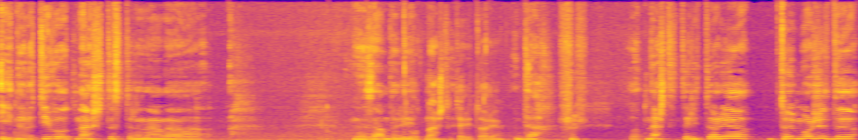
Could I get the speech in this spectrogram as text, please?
и наратива от нашата страна на не знам дали... От нашата територия. Да. От нашата територия той може да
